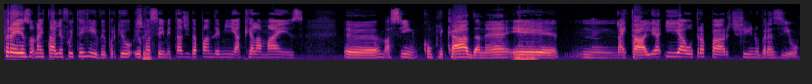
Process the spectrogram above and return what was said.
preso na Itália foi terrível, porque eu, eu passei metade da pandemia, aquela mais, é, assim, complicada, né? é, hum, na Itália, e a outra parte no Brasil,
